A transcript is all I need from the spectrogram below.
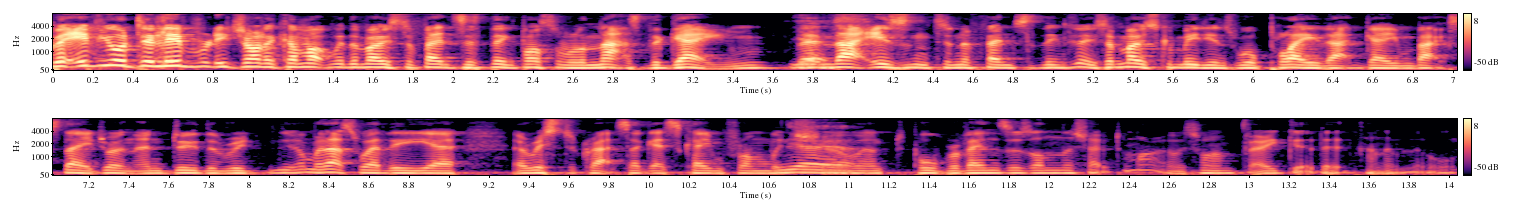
But if you're deliberately trying to come up with the most offensive thing possible, and that's the game, then Yes. that isn't an offensive thing to do. So most comedians will play that game backstage, won't they, and do the. Re- I mean, that's where the uh, aristocrats, I guess, came from. Which Yeah, uh, yeah. Paul Provenza's on the show tomorrow, so I'm very good at kind of little,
